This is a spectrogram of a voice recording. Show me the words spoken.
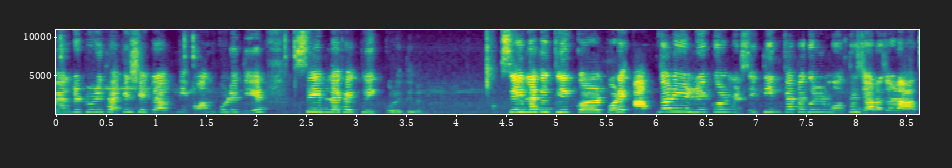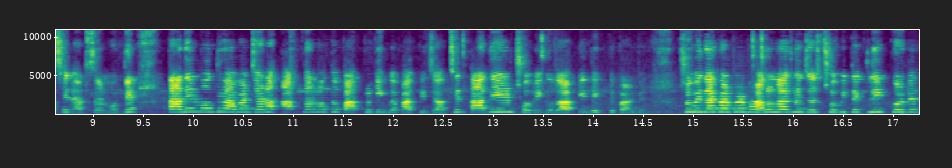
ম্যান্ডেটরি থাকে, সেটা আপনি অন করে দিয়ে সেভ লেখায় ক্লিক করে দিবেন। সেভ লেখা ক্লিক করার পরে আপনার এই রিকোয়ারমেন্টস এই তিন ক্যাটাগরির মধ্যে যারা যারা আছেন অ্যাপসের মধ্যে, তাদের মধ্যে আবার যারা আপনার মতো পাত্র কিংবা পাত্রী চাচ্ছেন, তাদের ছবিগুলো আপনি দেখতে পারবেন। ছবি দেখার পর ভালো লাগলে জাস্ট ছবিতে ক্লিক করবেন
